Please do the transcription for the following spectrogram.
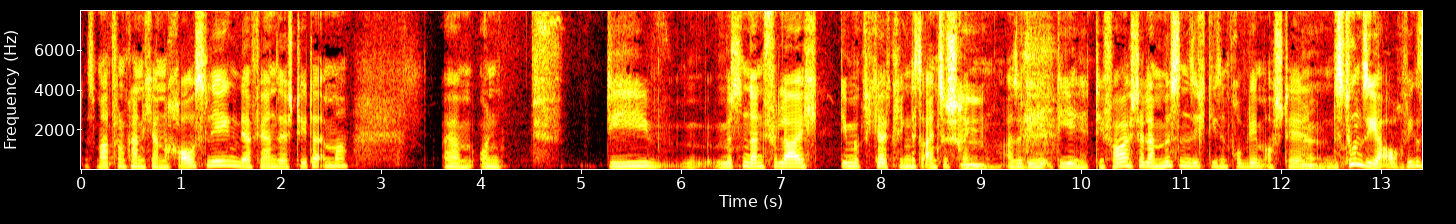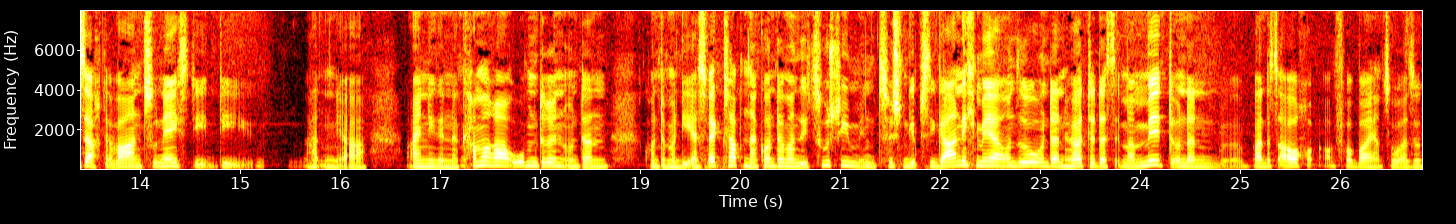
Das Smartphone kann ich ja noch rauslegen, der Fernseher steht da immer. Ähm, und die müssen dann vielleicht die Möglichkeit kriegen, das einzuschränken. Mhm. Also die, die TV-Hersteller müssen sich diesem Problem auch stellen. Ja. Das tun sie ja auch. Wie gesagt, da waren zunächst, die, die hatten ja einige eine Kamera oben drin und dann konnte man die erst wegklappen, dann konnte man sie zuschieben, inzwischen gibt es sie gar nicht mehr und so und dann hörte das immer mit und dann äh, war das auch vorbei und so. Also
